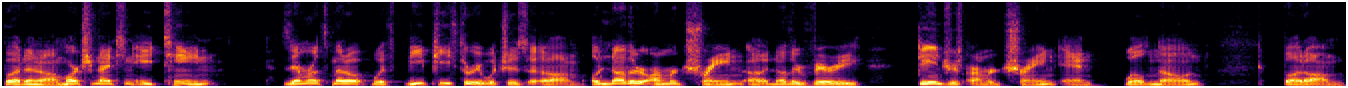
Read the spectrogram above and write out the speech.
But in uh, March of 1918, Zimmerets met up with BP-3, which is um, another armored train, uh, another very dangerous armored train and well known. But um,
